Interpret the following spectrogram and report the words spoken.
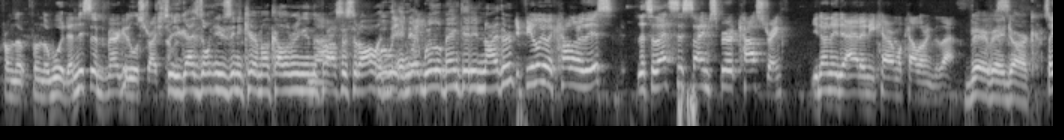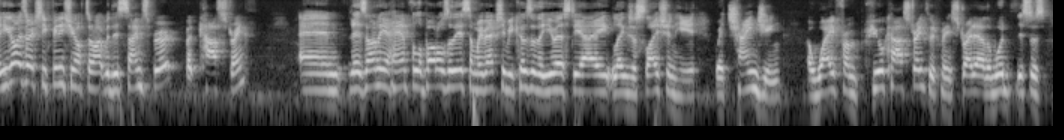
from the from the wood. And this is a very good illustration. So of it. you guys don't use any caramel coloring in the process at all? And, Well, we- and we- at Willowbank they didn't either? if you look at the color of this, so that's the same spirit cask strength. You don't need to add any caramel coloring to that. Very, very dark. So you guys are actually finishing off tonight with this same spirit, but cask strength. And there's only a handful of bottles of this, and we've actually, because of the USDA legislation here, we're changing away from pure cask strength, which means straight out of the wood. This is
